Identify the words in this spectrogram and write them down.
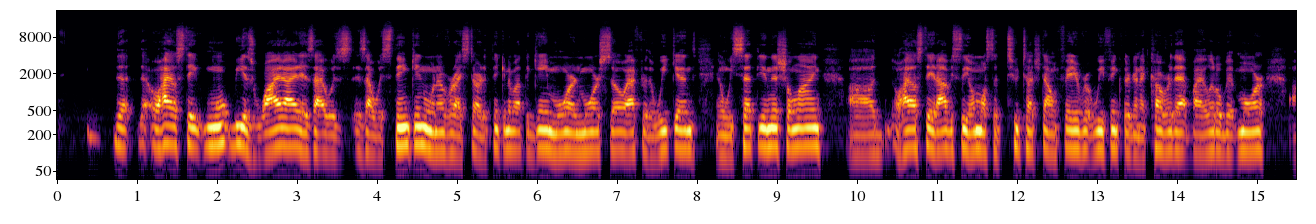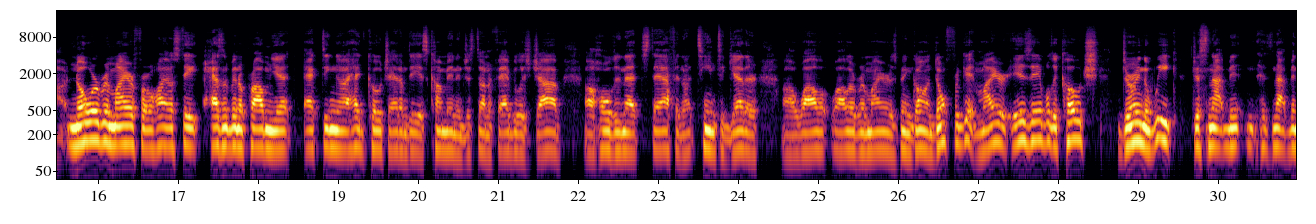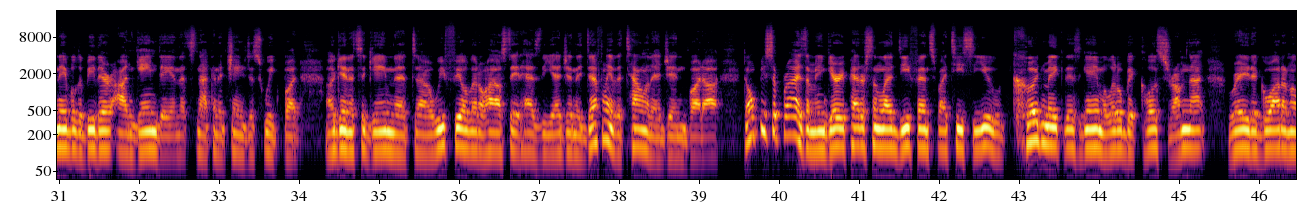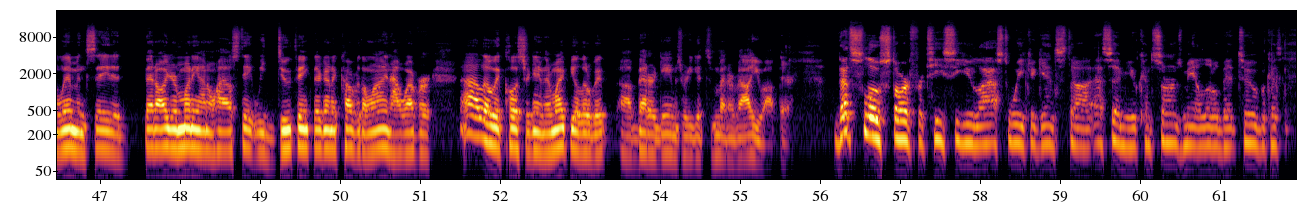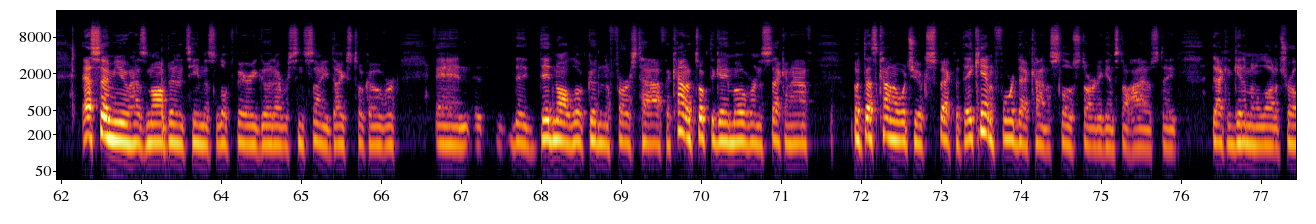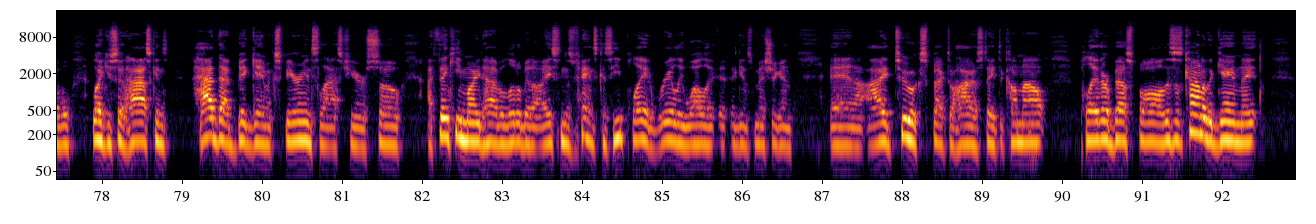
that Ohio State won't be as wide-eyed as I was as I was thinking whenever I started thinking about the game more and more so after the weekend and we set the initial line. Uh, Ohio State obviously almost a two-touchdown favorite. We think they're going to cover that by a little bit more. Uh, no Urban Meyer for Ohio State hasn't been a problem yet. Acting uh, head coach Adam Day has come in and just done a fabulous job uh, holding that staff and that team together uh, while while Urban Meyer has been gone. Don't forget Meyer is able to coach during the week just not been has not been able to be there on game day, and that's not going to change this week. But again, it's a game that uh, we feel that Ohio State has the edge in. They definitely have the talent edge in, but uh, don't be surprised. I mean, Gary Patterson led defense by TCU could make this game a little bit closer. I'm not ready to go out on a limb and say to bet all your money on Ohio State. We do think they're going to cover the line. However, a little bit closer game. There might be a little bit uh, better games where you get some better value out there that slow start for TCU last week against uh, SMU concerns me a little bit too because SMU has not been a team that's looked very good ever since Sonny Dykes took over, and they did not look good in the first half. They kind of took the game over in the second half, but that's kind of what you expect. But they can't afford that kind of slow start against Ohio State. That could get them in a lot of trouble. Like you said, Haskins had that big game experience last year, so I think he might have a little bit of ice in his veins because he played really well against Michigan. And I too expect Ohio State to come out, play their best ball. This is kind of the game they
